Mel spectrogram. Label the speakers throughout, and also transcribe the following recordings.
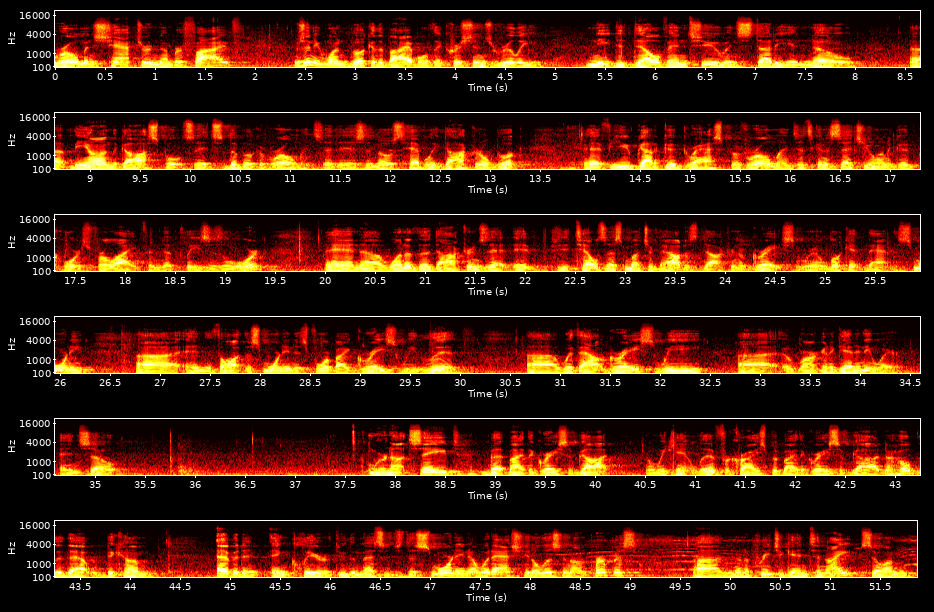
Speaker 1: Romans chapter number 5. There's only one book of the Bible that Christians really need to delve into and study and know uh, beyond the Gospels. It's the book of Romans. It is the most heavily doctrinal book. If you've got a good grasp of Romans, it's going to set you on a good course for life and that pleases the Lord. And uh, one of the doctrines that it, it, tells us much about is the doctrine of grace. And we're going to look at that this morning. Uh, and the thought this morning is for by grace we live. Uh, without grace, we uh, aren't going to get anywhere. And so we're not saved but by the grace of God. And we can't live for Christ but by the grace of God. And I hope that that will become evident and clear through the message this morning. I would ask you to listen on purpose. Uh, I'm going to preach again tonight, so I'm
